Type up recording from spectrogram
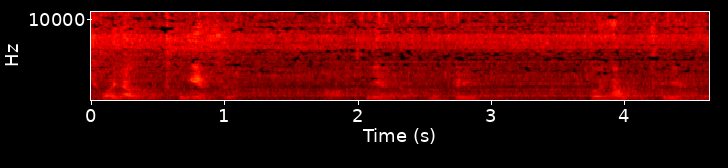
调一下我们充电值，啊，充电值，我们可以调一下我们充电值。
